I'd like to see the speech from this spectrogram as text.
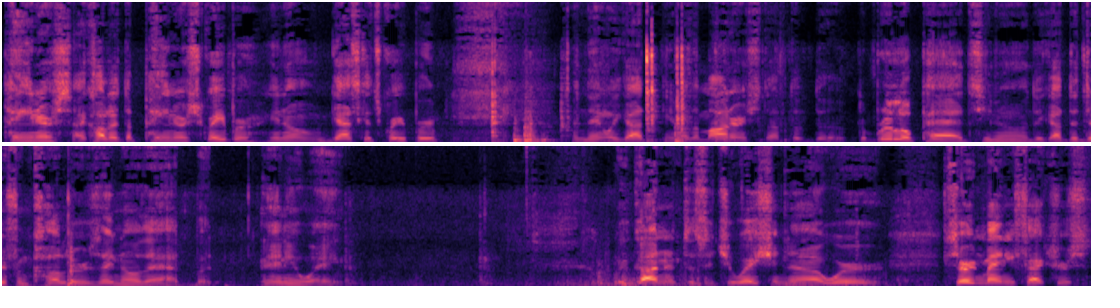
painters. I call it the painter scraper, you know, gasket scraper. And then we got, you know, the modern stuff, the, the, the Brillo pads, you know, they got the different colors. I know that. But anyway, we've gotten into a situation now where certain manufacturers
